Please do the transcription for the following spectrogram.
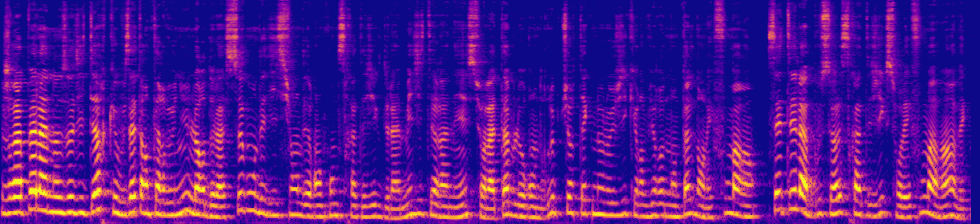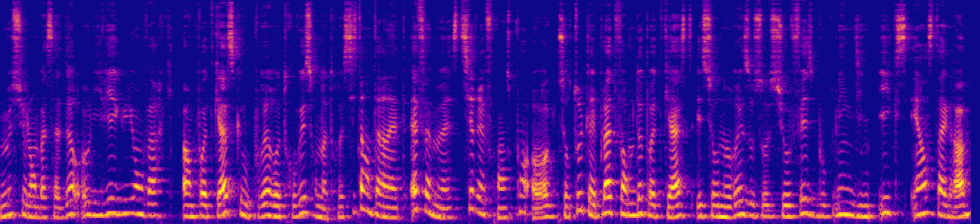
Je rappelle à nos auditeurs que vous êtes intervenus lors de la seconde édition des rencontres stratégiques de la Méditerranée sur la table ronde rupture technologique et environnementale dans les fonds marins. C'était la boussole stratégique sur les fonds marins avec monsieur l'ambassadeur Olivier Guyon-Varc, un podcast que vous pourrez retrouver sur notre site internet fmes-france.org, sur toutes les plateformes de podcast et sur nos réseaux sociaux Facebook, LinkedIn, X et Instagram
